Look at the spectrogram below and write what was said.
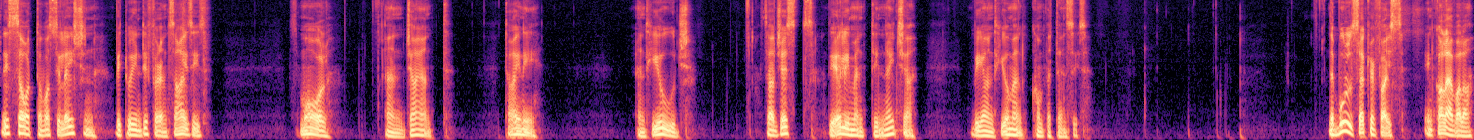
This sort of oscillation between different sizes, small and giant, tiny and huge, suggests the element in nature beyond human competencies. The bull sacrifice in Kalevala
